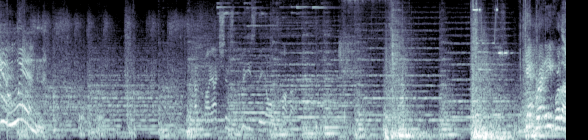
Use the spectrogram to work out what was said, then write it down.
You win! Have my actions please thee, old father? Get ready for the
